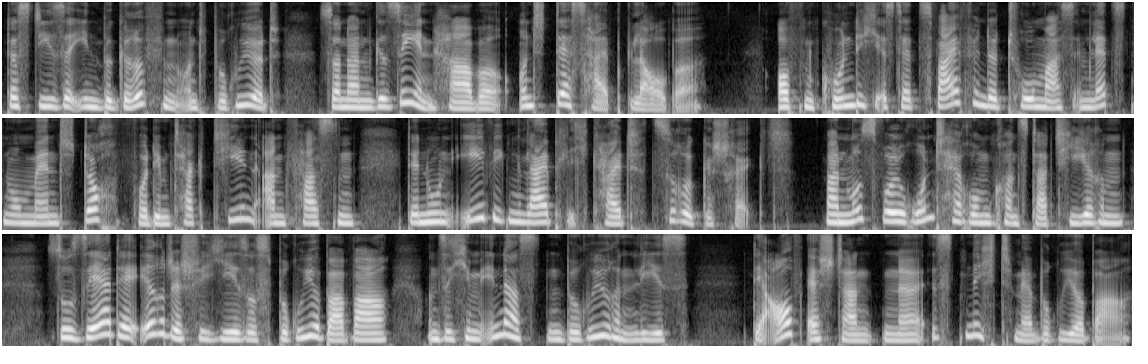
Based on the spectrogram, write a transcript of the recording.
dass dieser ihn begriffen und berührt, sondern gesehen habe und deshalb glaube. Offenkundig ist der zweifelnde Thomas im letzten Moment doch vor dem taktilen Anfassen der nun ewigen Leiblichkeit zurückgeschreckt. Man muss wohl rundherum konstatieren, so sehr der irdische Jesus berührbar war und sich im Innersten berühren ließ, der Auferstandene ist nicht mehr berührbar.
